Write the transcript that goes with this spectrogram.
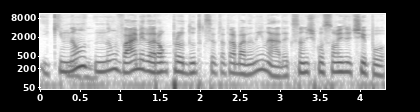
e que não, Uhum. não vai melhorar o produto que você está trabalhando em nada. Que são discussões do tipo,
